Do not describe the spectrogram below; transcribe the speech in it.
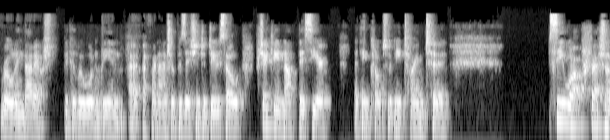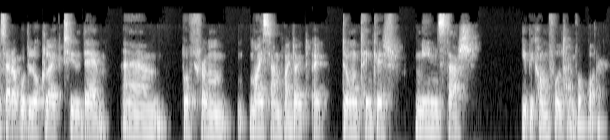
rolling that out because we wouldn't be in a, a financial position to do so, particularly not this year. I think clubs would need time to see what professional setup would look like to them um, but from my standpoint, I, I don't think it means that you become a full time footballer.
